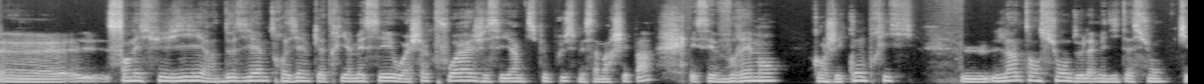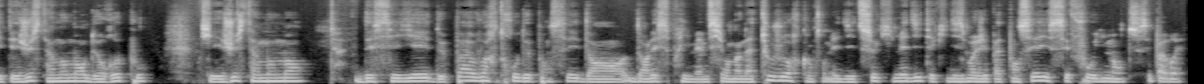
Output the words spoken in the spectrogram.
S'en est suivi un deuxième, troisième, quatrième essai où à chaque fois j'essayais un petit peu plus mais ça marchait pas. Et c'est vraiment quand j'ai compris l'intention de la méditation, qui était juste un moment de repos, qui est juste un moment d'essayer de pas avoir trop de pensées dans, dans l'esprit, même si on en a toujours quand on médite. Ceux qui méditent et qui disent moi j'ai pas de pensée, c'est faux, ils mentent, c'est pas vrai.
